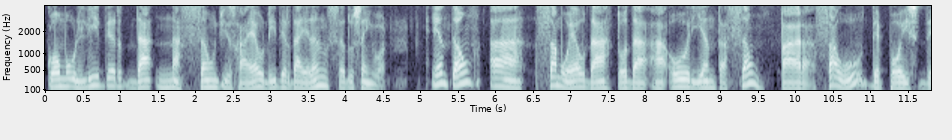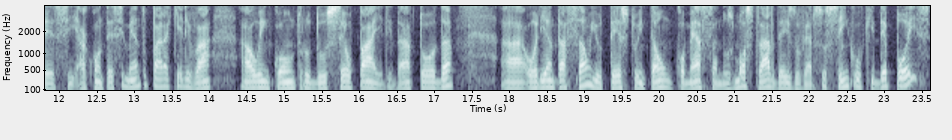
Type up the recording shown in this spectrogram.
como líder da nação de Israel, líder da herança do Senhor. Então, Samuel dá toda a orientação para Saul depois desse acontecimento para que ele vá ao encontro do seu pai. Ele dá toda a orientação e o texto então começa a nos mostrar desde o verso 5 que depois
